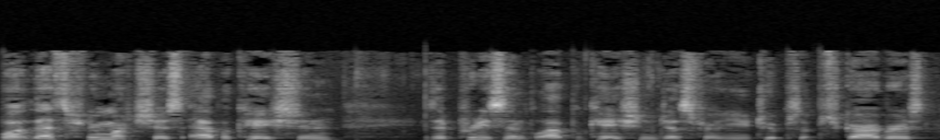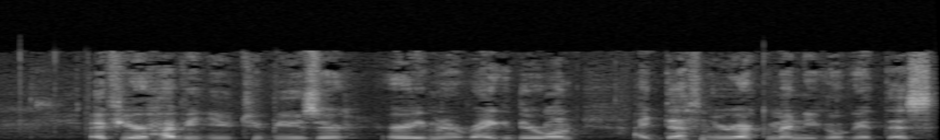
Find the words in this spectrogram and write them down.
but that's pretty much just application. It's a pretty simple application just for YouTube subscribers. If you're a heavy YouTube user or even a regular one, I definitely recommend you go get this.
